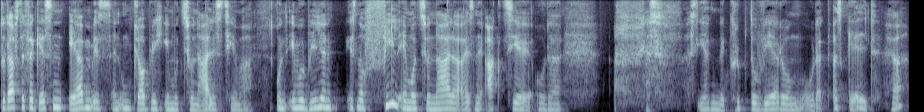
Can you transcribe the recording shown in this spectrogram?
Du darfst ja vergessen, Erben ist ein unglaublich emotionales Thema. Und Immobilien ist noch viel emotionaler als eine Aktie oder als, irgendeine Kryptowährung oder als Geld. Ja?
